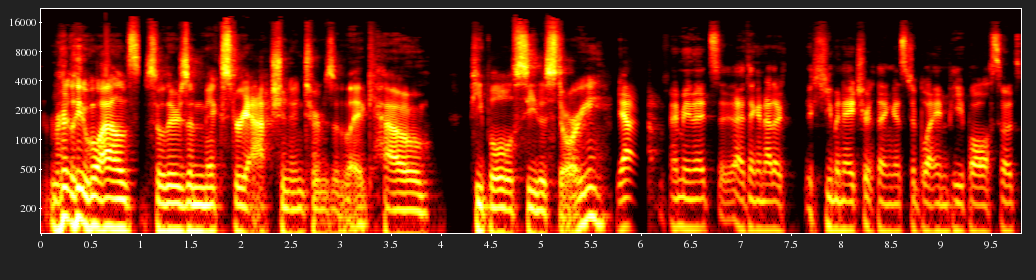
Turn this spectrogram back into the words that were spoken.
really wild. So there's a mixed reaction in terms of like how people see the story. Yeah. I mean, it's, I think another human nature thing is to blame people. So it's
